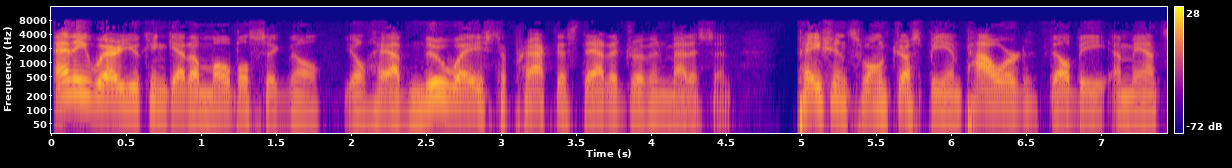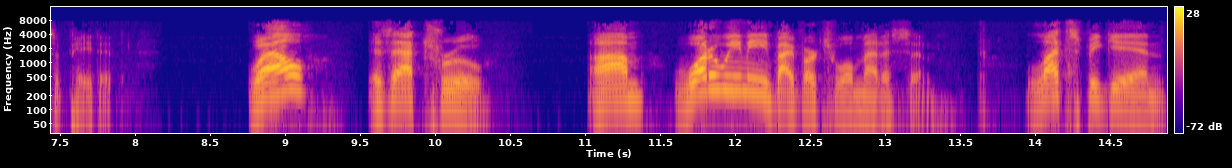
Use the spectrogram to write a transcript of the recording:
Anywhere you can get a mobile signal, you'll have new ways to practice data driven medicine. Patients won't just be empowered, they'll be emancipated. Well, is that true? Um, what do we mean by virtual medicine? Let's begin.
